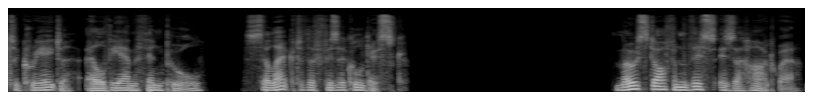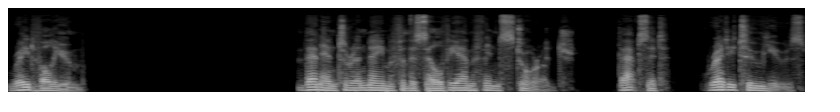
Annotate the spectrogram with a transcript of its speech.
To create a LVM-Thin pool, select the physical disk. Most often this is a hardware RAID volume. Then enter a name for this LVM-Thin storage. That's it, ready to use.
